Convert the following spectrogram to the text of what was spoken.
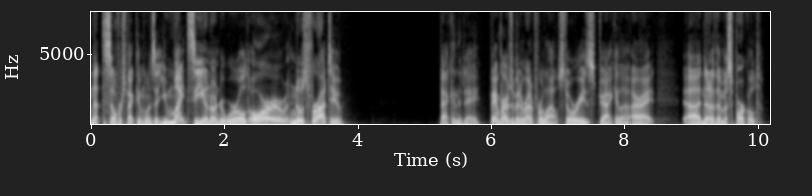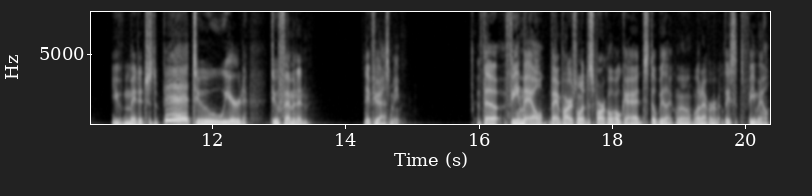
Not the self respecting ones that you might see on Underworld or Nosferatu back in the day. Vampires have been around for a while. Stories, Dracula. All right. Uh, none of them have sparkled. You've made it just a bit too weird, too feminine, if you ask me. If the female vampires wanted to sparkle, okay, I'd still be like, well, whatever. At least it's female.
